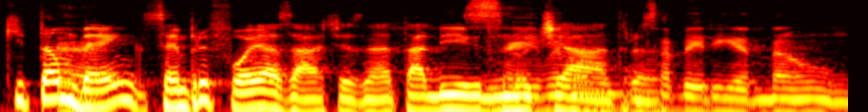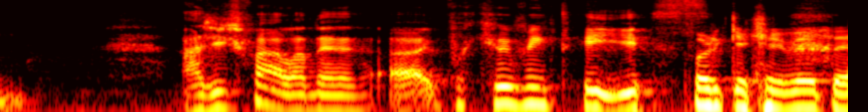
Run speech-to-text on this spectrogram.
que também é. sempre foi as artes, né? Tá ali Sim, no teatro. Eu não saberia não a gente fala, né? Ai, por que eu inventei isso? Por que, que eu inventei?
